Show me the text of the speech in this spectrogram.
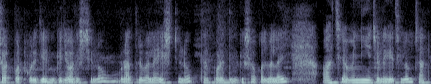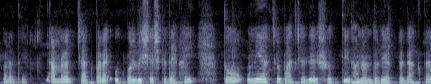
চটপট করে যেদিনকে জ্বর এসেছিল, রাত্রেবেলায় এসেছিল, তারপরের দিনকে সকালবেলায় আছে আমি নিয়ে চলে গেছিলাম চাঁদপাড়াতে। আমরা চাঁদপাড়ায় উৎপল বিশ্বাসকে দেখাই। তো উনি হচ্ছে বাচ্চাদের সত্যি ধনন্তরী একটা ডাক্তার।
